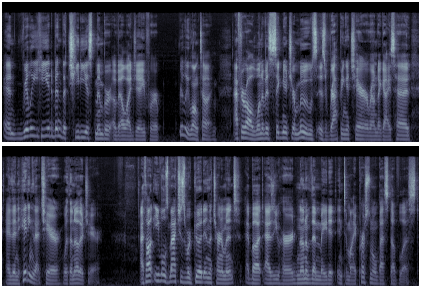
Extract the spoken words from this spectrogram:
and really, he had been the cheatiest member of LIJ for a really long time. After all, one of his signature moves is wrapping a chair around a guy's head and then hitting that chair with another chair. I thought Evil's matches were good in the tournament, but as you heard, none of them made it into my personal best of list.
